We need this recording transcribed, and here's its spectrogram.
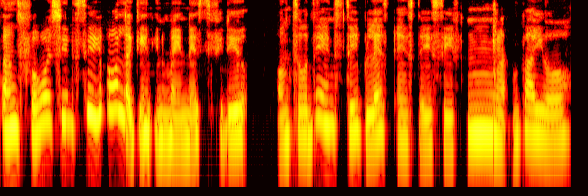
Thanks for watching. See you all again in my next video. Until then, stay blessed and stay safe. Bye, y'all.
